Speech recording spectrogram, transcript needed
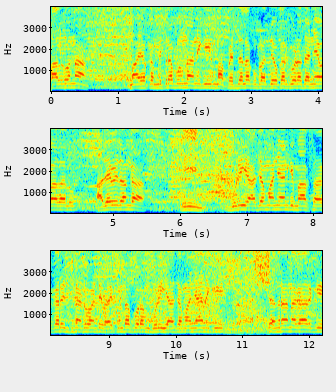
పాల్గొన్న మా యొక్క మిత్ర బృందానికి మా పెద్దలకు ప్రతి ఒక్కరికి కూడా ధన్యవాదాలు. అదేవిధంగా ఈ గుడి యాజమాన్యానికి మాకు సహకరించినటువంటి వైకుంఠపురం గుడి యాజమాన్యానికి చంద్రన్న గారికి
